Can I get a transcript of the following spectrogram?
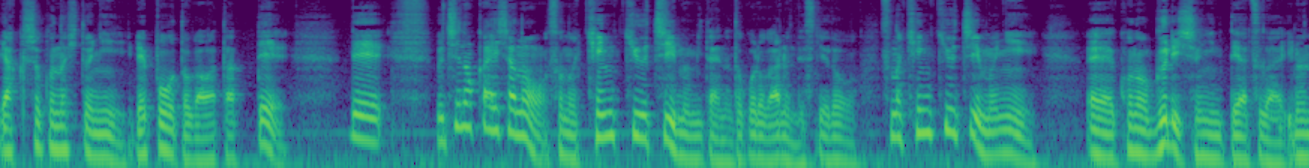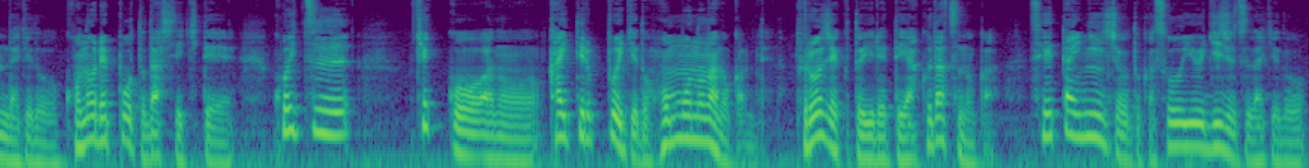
役職の人にレポートが渡って、で、うちの会社のその研究チームみたいなところがあるんですけど、その研究チームに、えー、このグリ主任ってやつがいるんだけど、このレポート出してきて、こいつ結構あの、書いてるっぽいけど本物なのかみたいな。プロジェクト入れて役立つのか。生体認証とかそういう技術だけど、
